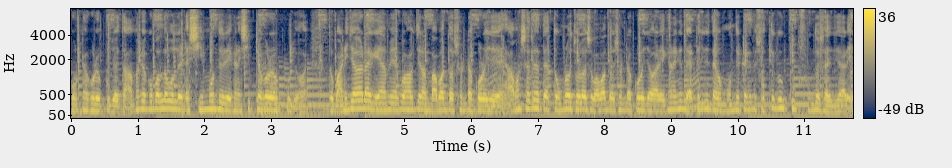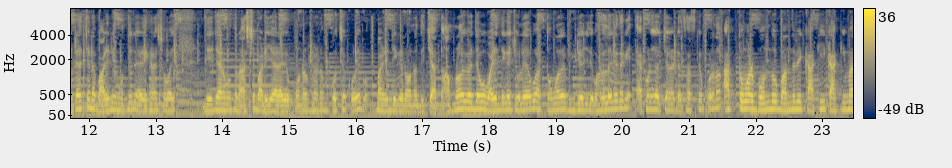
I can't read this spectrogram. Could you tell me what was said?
কোন ঠাকুরের পুজো হয়। তো আমাকে গোপালদা বলল, এটা শিব মন্দির, এখানে শিব ঠাকুরের পুজো হয়। তো বাড়ি যাওয়ার আগে আমি একবার ভাবছিলাম বাবার দর্শনটা করে যাই। আমার সাথে সাথে তোমরাও চলে আসো বাবার দর্শনটা করে যাও। আর এখানে কিন্তু একটা জিনিস দেখো, মন্দিরটা কিন্তু সত্যি খুব খুব সুন্দর সাজিয়েছে। আর এটা হচ্ছে একটা বাড়িরই মন্দির, আর এখানে সবাই যে যার মতন আসছে বাড়ি যাওয়ার আগে প্রণাম প্রণাম করছে, করে বাড়ির দিকে রওনা দিচ্ছে। আর আমরাও এবার যাব বাড়ির দিকে চলে যাব। আর তোমাদের ভিডিও যদি ভালো লেগে থাকে, এখনই যাও চ্যানেলটা সাবস্ক্রাইব করে দাও আর তোমার বন্ধু, বান্ধবী, কাকি, কাকিমা,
